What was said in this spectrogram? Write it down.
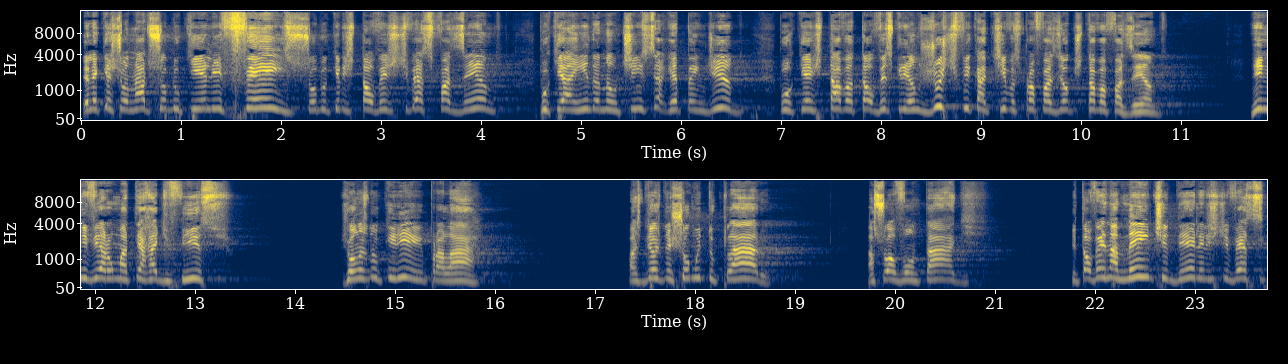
ele é questionado sobre o que ele fez, sobre o que ele talvez estivesse fazendo porque ainda não tinha se arrependido, porque estava talvez criando justificativas para fazer o que estava fazendo. Nínive era uma terra difícil. Jonas não queria ir para lá. Mas Deus deixou muito claro a sua vontade. E talvez na mente dele ele estivesse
